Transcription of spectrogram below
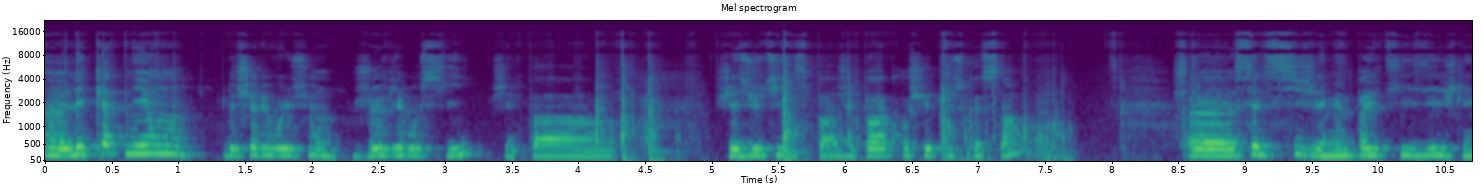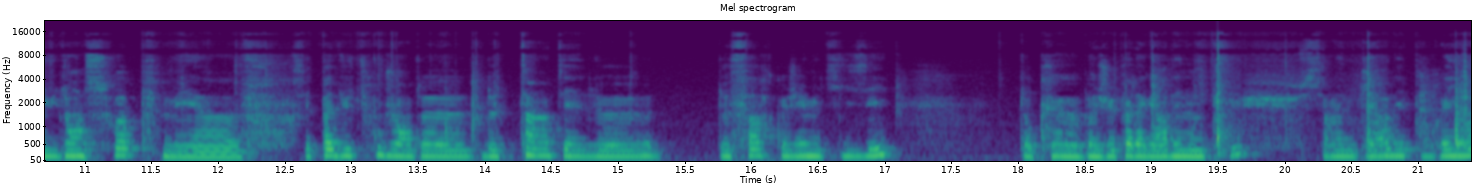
Euh, les 4 néons de chez Révolution, je vire aussi. J'ai pas, je les utilise pas. J'ai pas accroché plus que ça. Euh, Celle-ci, je l'ai même pas utilisée. Je l'ai eu dans le swap, mais euh, c'est pas du tout le genre de, de teinte et de, de fard que j'aime utiliser. Donc euh, bah, je vais pas la garder non plus. Ça va me garder pour rien,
